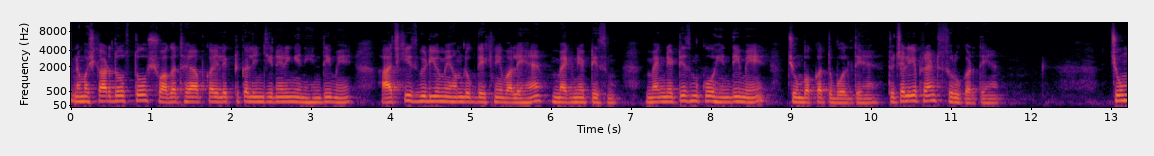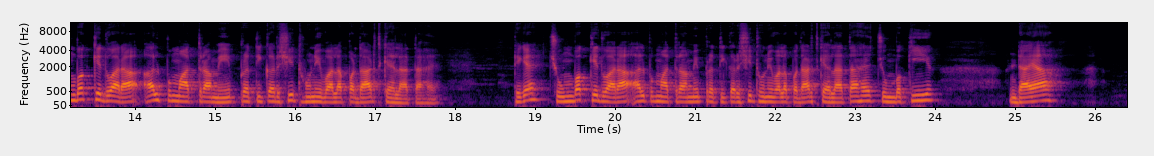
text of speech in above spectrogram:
नमस्कार दोस्तों, स्वागत है आपका इलेक्ट्रिकल इंजीनियरिंग इन हिंदी में। आज की इस वीडियो में हम लोग देखने वाले हैं मैग्नेटिज्म। मैग्नेटिज्म को हिंदी में चुंबकत्व बोलते हैं। तो चलिए फ्रेंड्स, शुरू करते हैं। चुंबक के द्वारा अल्प मात्रा में प्रतिकर्षित होने वाला पदार्थ कहलाता है। ठीक है? चुंबक के द्वारा अल्प मात्रा में प्रतिकर्षित होने वाला पदार्थ कहलाता है चुंबकीय डाया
